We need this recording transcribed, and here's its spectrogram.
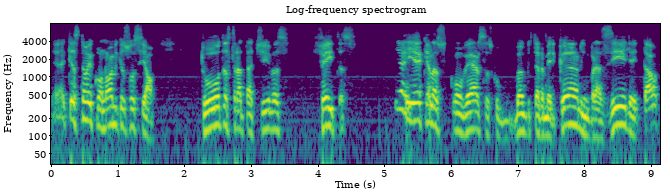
é questão econômica e social. Todas tratativas feitas. E aí aquelas conversas com o Banco Interamericano em Brasília e tal,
